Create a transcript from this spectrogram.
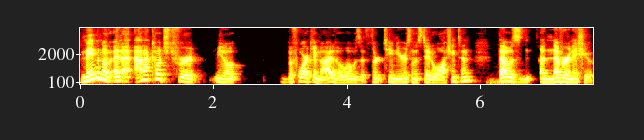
name another. And, and I coached for you know before I came to Idaho. What was it, thirteen years in the state of Washington? That was a, never an issue.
